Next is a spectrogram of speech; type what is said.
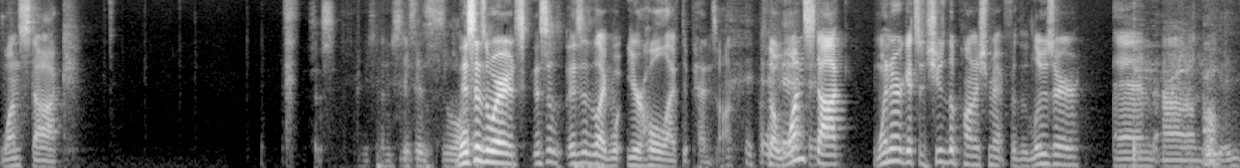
one stock. This is. This is where it's this is this is like what your whole life depends on. So one stock winner gets to choose the punishment for the loser, and Pikachu um, good.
